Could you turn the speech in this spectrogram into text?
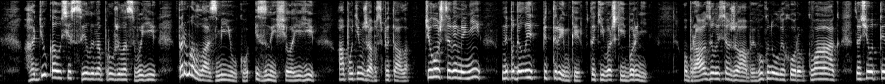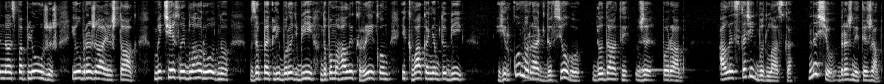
Гадюка усі сили напружила свої, перемогла зміюку і знищила її. А потім жаб спитала, чого ж це ви мені не подали підтримки в такій важкій борні? Образилися жаби, гукнули хором Квак, за що ти нас поплюжиш і ображаєш так? Ми чесно і благородно в запеклій боротьбі допомагали криком і кваканням тобі. Гірко мораль до цього додати вже пора б. Але скажіть, будь ласка, на що дражнити жаб?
